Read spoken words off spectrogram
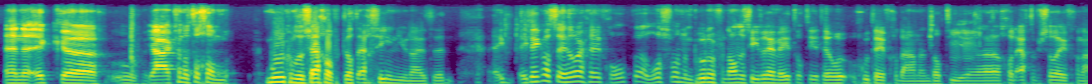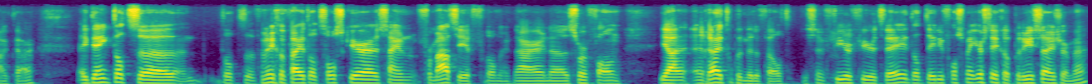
en eh, ik, ja, ik vind het toch wel moeilijk om te zeggen of ik dat echt zie in United. Ik, ik denk wat ze heel erg heeft geholpen, los van een Bruno Fernandes, iedereen weet dat hij het heel goed heeft gedaan en dat hij Mhm. gewoon echt een verschil heeft gemaakt daar. Ik denk dat, ze, dat vanwege het feit dat Solskjaer zijn formatie heeft veranderd naar een soort van, ja, een ruit op het middenveld. Dus een 4-4-2, dat deed hij volgens mij eerst tegen Paris Saint-Germain.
